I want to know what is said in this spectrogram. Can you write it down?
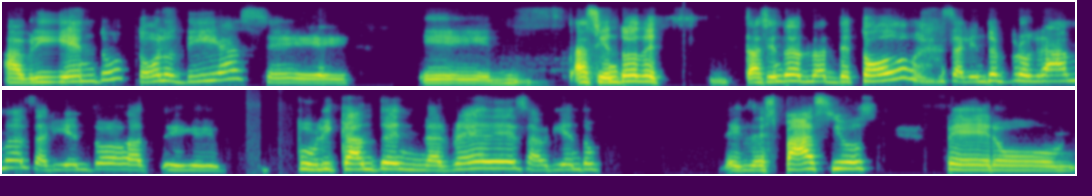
abriendo todos los días, eh, eh, haciendo, de, haciendo de todo, saliendo en programas, saliendo, publicando en las redes, abriendo espacios, pero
